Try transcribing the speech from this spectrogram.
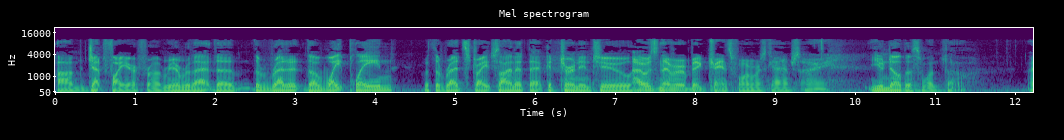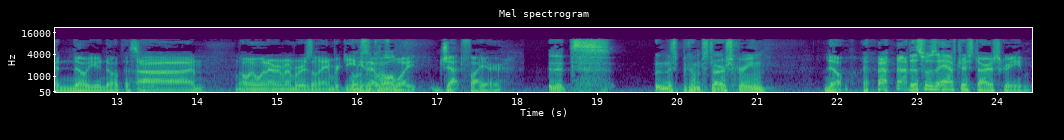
um, Jetfire from. Remember that the the red the white plane with the red stripes on it that could turn into. I was never a big Transformers guy. I'm sorry. You know this one though. I know you know this one. Uh, the only one I remember is a Lamborghini What was it that called? was white. Jetfire. It's when this becomes Starscream. No, this was after Starscream.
